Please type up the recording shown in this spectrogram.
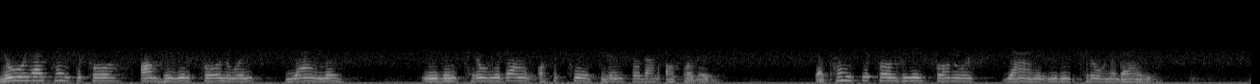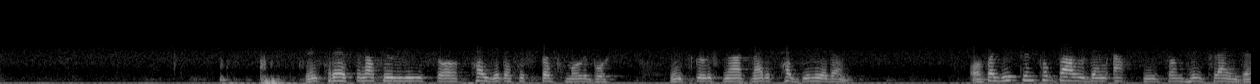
Jo, jeg tenker på om du vil få noen stjerner i din krone der, og så peker hun sådan oppover. Jeg tenker på om du vil få noen stjerner i din krone der. Hun prøvde naturligvis å feie dette spørsmålet bort. Hun skulle snart være ferdig med det. Og så gikk hun på ball den aften som hun pleide,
